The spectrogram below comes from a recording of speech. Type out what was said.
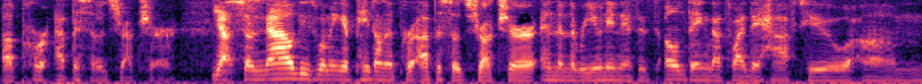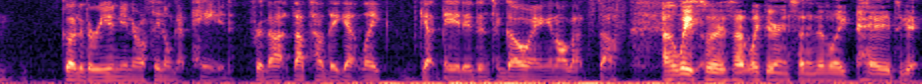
a per episode structure. yes. So now these women get paid on a per episode structure, and then the reunion is its own thing. That's why they have to um, go to the reunion, or else they don't get paid for that. That's how they get like get baited into going and all that stuff. Oh wait, so, is that like their incentive? Like, hey, to get?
